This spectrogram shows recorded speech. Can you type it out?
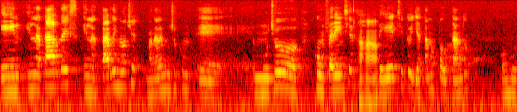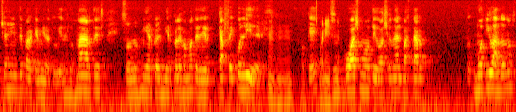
En, en, la tardes, en las tardes y noches van a haber muchos, eh, muchos conferencias de éxito y ya estamos pautando con mucha gente para que, mira, tú vienes los martes, son los miércoles, miércoles vamos a tener café con líderes. Buenísimo. Un coach motivacional va a estar motivándonos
